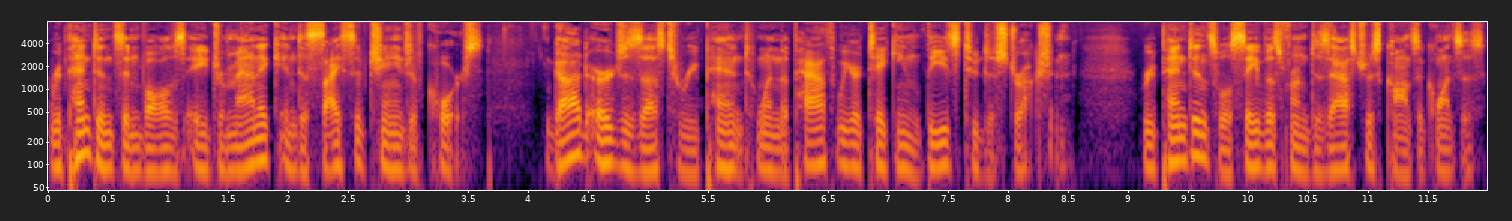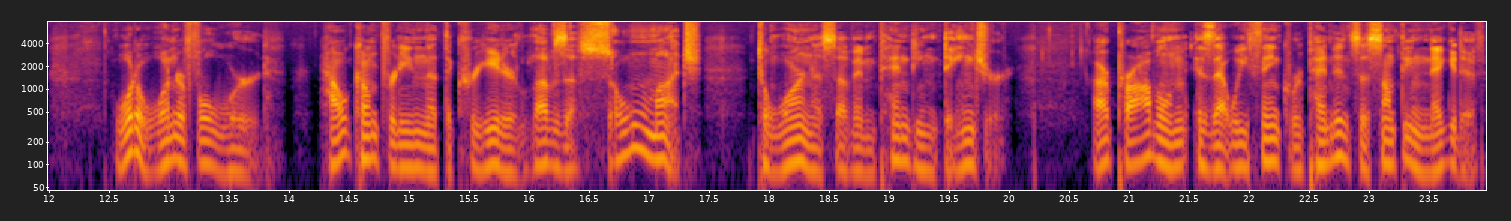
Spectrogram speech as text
repentance involves a dramatic and decisive change of course. God urges us to repent when the path we are taking leads to destruction. Repentance will save us from disastrous consequences. What a wonderful word! How comforting that the Creator loves us so much to warn us of impending danger. Our problem is that we think repentance is something negative.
